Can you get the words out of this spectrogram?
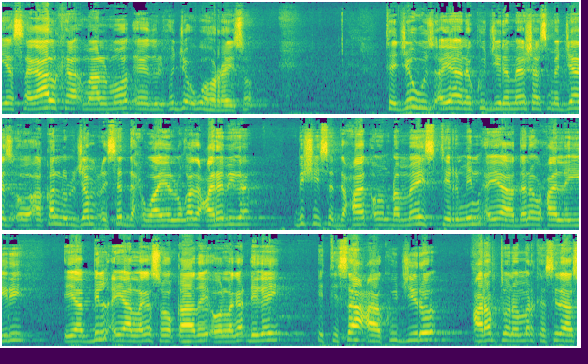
iyo sagaalka maalmood ee dulxijo ugu horeyso tajawus ayaana ku jira meeshaas majaaz oo aqaluljamci saddex waaye luqada carabiga bishii saddexaad oon dhammaystirmin ayaa haddana waxaa la yidhi ayaa bil ayaa laga soo qaaday oo laga dhigay itisaaca ku jiro carabtuna marka sidaas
